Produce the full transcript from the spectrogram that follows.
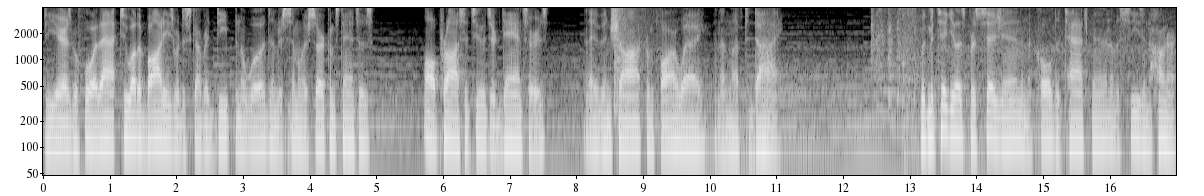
Two years before that, two other bodies were discovered deep in the woods under similar circumstances. All prostitutes or dancers, and they had been shot from far away and then left to die. With meticulous precision and the cold detachment of a seasoned hunter,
